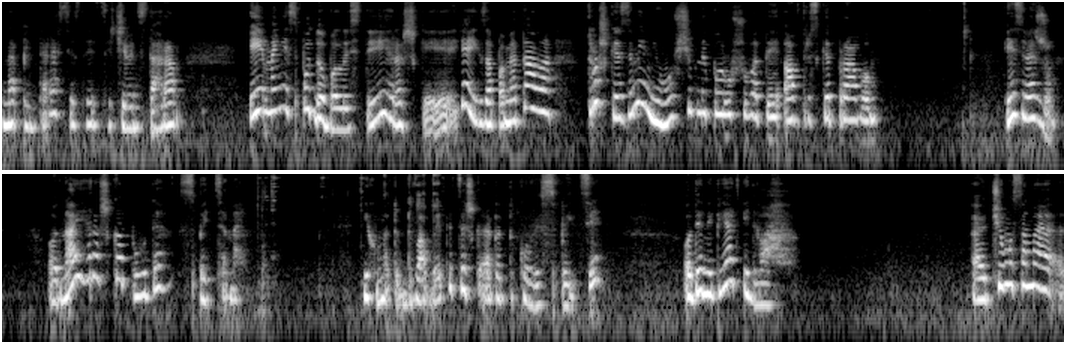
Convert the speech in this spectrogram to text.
на, Пінтересті, здається, чи в Інстаграм. І мені сподобались ті іграшки. Я їх запам'ятала, трошки зміню, щоб не порушувати авторське право. І зв'яжу. Одна іграшка буде спицями. Їх у мене тут два види. Це шкарпеткові спиці. 1,5 і 2. Е, Чому саме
